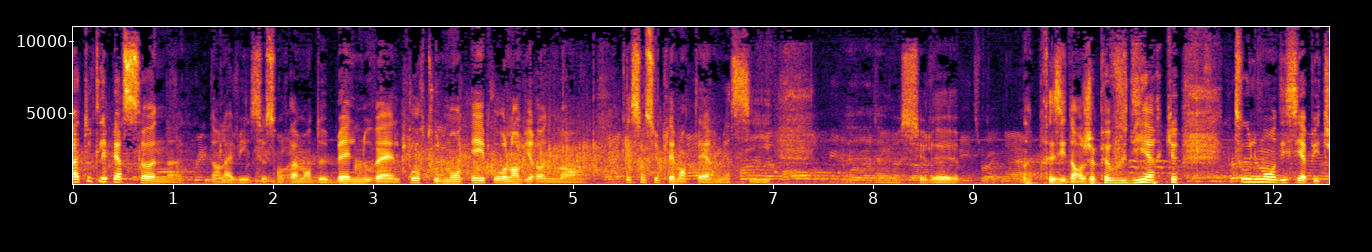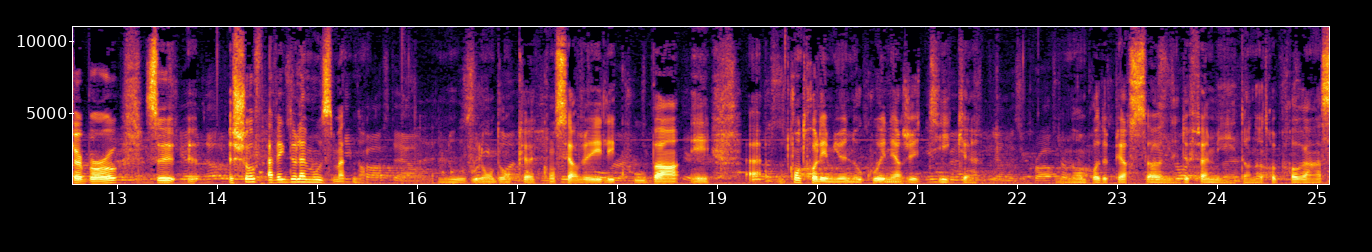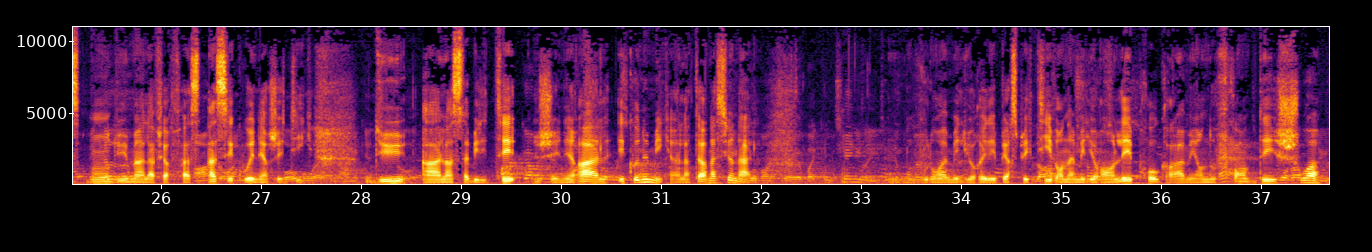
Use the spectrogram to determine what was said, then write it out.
à toutes les personnes dans la ville. Ce sont vraiment de belles nouvelles pour tout le monde et pour l'environnement. Question supplémentaire, merci, euh, Monsieur le Président. Je peux vous dire que tout le monde ici à Peterborough se euh, chauffe avec de la mousse maintenant. Nous voulons donc euh, conserver les coûts bas et euh, contrôler mieux nos coûts énergétiques. Nombre de personnes et de familles dans notre province ont du mal à faire face à ces coûts énergétiques dus à l'instabilité générale économique à l'international. Nous voulons améliorer les perspectives en améliorant les programmes et en offrant des choix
